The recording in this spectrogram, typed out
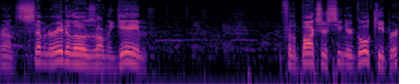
Around seven or eight of those on the game for the Boxers senior goalkeeper.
